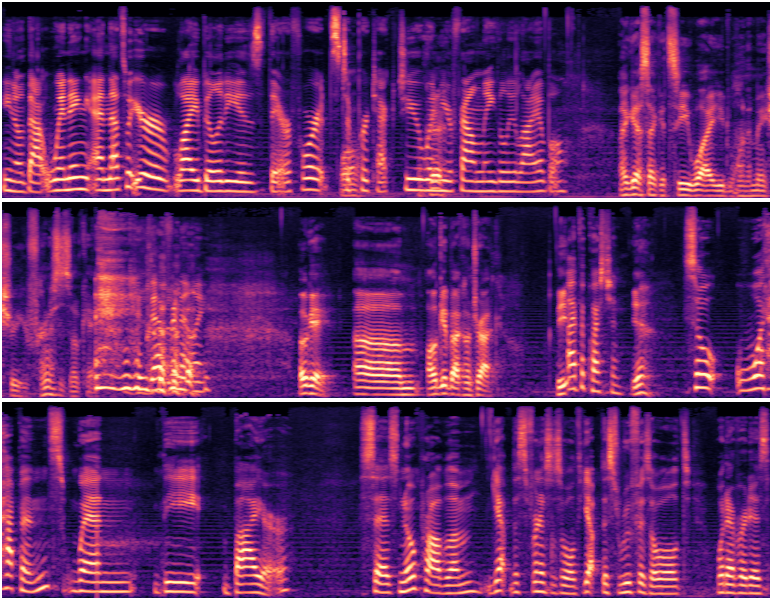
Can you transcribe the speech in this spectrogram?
you know, that winning, and that's what your liability is there for. It's to protect you when you're found legally liable. I guess I could see why you'd want to make sure your furnace is okay. Definitely. okay, um, I'll get back on track. The, I have a question. yeah. So, what happens when the buyer says, no problem, yep, this furnace is old, yep, this roof is old, whatever it is,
